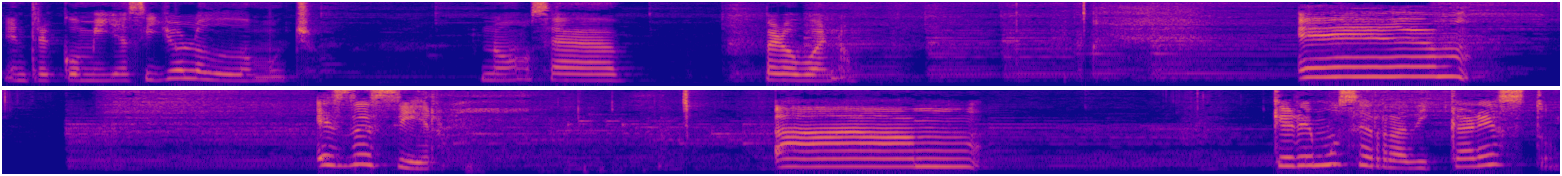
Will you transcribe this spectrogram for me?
Entre comillas, y yo lo dudo mucho. ¿No? O sea, pero bueno. Em, es decir, queremos erradicar esto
